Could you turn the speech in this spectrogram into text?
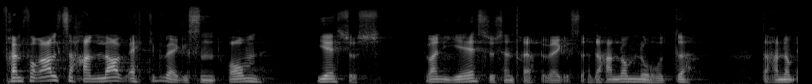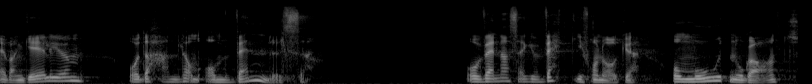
Fremfor alt så handla vekkebevegelsen om Jesus. Det var en Jesus-sentrert bevegelse. Det handler om nåde. Det handler om evangelium, og det handler om omvendelse. Å vende seg vekk ifra noe og mot noe annet.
